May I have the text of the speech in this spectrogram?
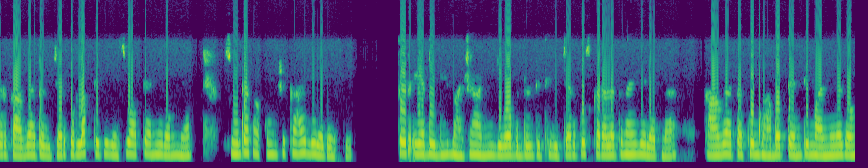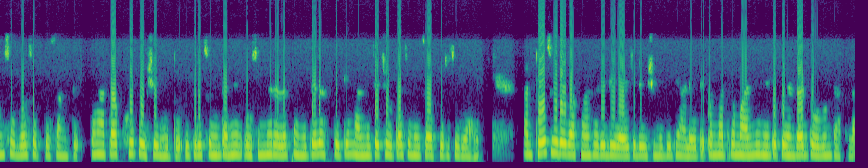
तर काव्या आता विचार करू लागते की वसू आत्या आणि रम्या सुनीता काकूंशी काय बोलत असते तर या दोघी माझ्या आणि जीवाबद्दल तिथे विचारपूस करायला तर नाही गेल्यात ना? काव्य आता खूप घाबरते आणि ती मालनीला जाऊन सगळं सत्य सांगते. पण आता खूप उशीर होतो. इकडे सुनीताने वसुंधराला सांगितलेलं असते की मालनीच्या छोट्या सुनेचा अफेअर सुरू आहे. आणि तोच व्हिडिओ दाखवण्यासाठी दिवाळीच्या दिवशी मी तिथे आले होते. पण मात्र मालनीने तो पेनड्राईव्ह तोडून टाकला.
